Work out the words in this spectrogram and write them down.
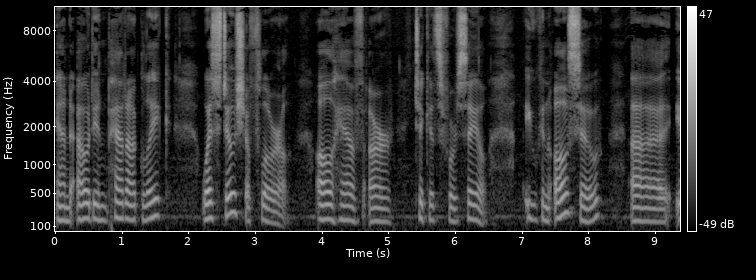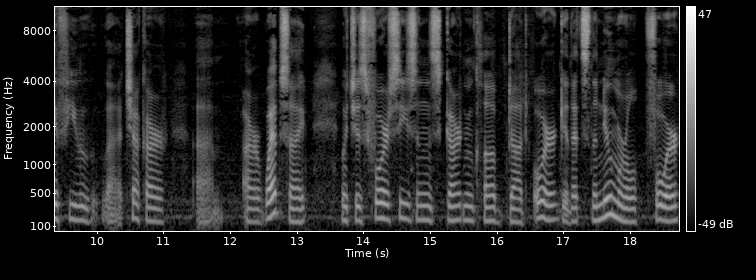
and out in Paddock Lake, Westosha Floral all have our tickets for sale. You can also, uh, if you uh, check our um, our website, which is fourseasonsgardenclub.org. That's the numeral four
